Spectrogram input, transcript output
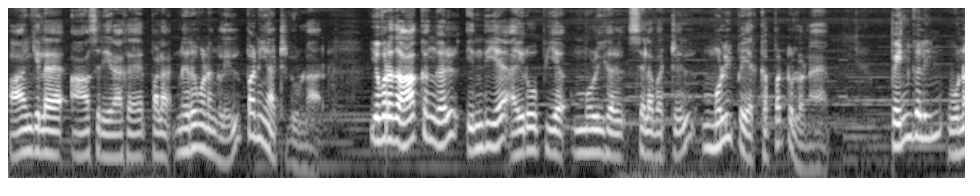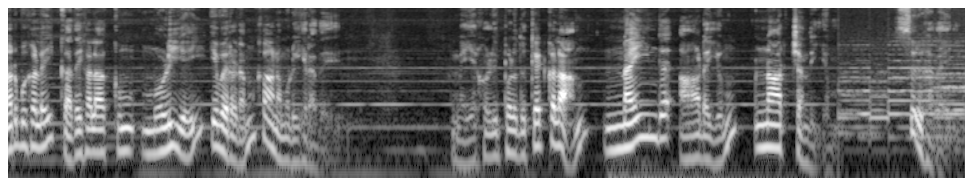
ஆங்கில ஆசிரியராக பல நிறுவனங்களில் பணியாற்றியுள்ளார். இவரது ஆக்கங்கள் இந்திய ஐரோப்பிய மொழிகள் சிலவற்றில் மொழிபெயர்க்கப்பட்டுள்ளன. பெண்களின் உணர்வுகளை கதைகளாக்கும் மொழியை இவரிடம் காண முடிகிறது. நேயர்கள் இப்பொழுது கேட்கலாம் நைந்த ஆடையும் நாற்சந்தியும். சிறுகதை.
